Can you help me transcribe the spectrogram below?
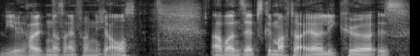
die halten das einfach nicht aus. Aber ein selbstgemachter Eierlikör ist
